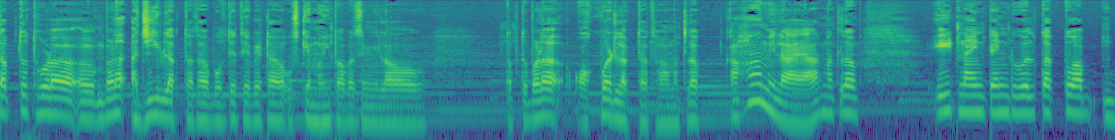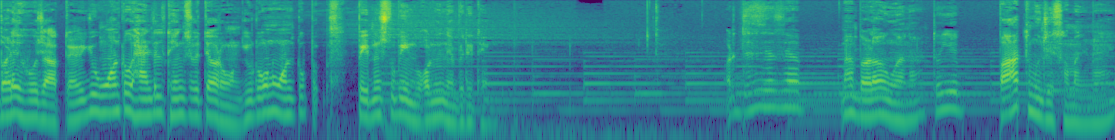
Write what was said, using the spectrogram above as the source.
तब तो थोड़ा बड़ा अजीब लगता था। बोलते थे, बेटा, उसके मम्मी पापा से मिलाओ। तब तो बड़ा ऑकवर्ड लगता था। मतलब कहाँ मिला यार? मतलब एट नाइन टेन ट्वेल्व तक तो आप बड़े हो जाते हैं। You want to handle things with your own you don't want to parents to be involve in everything और जैसे जैसे अब मैं बड़ा हुआ ना तो ये बात मुझे समझ में आई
